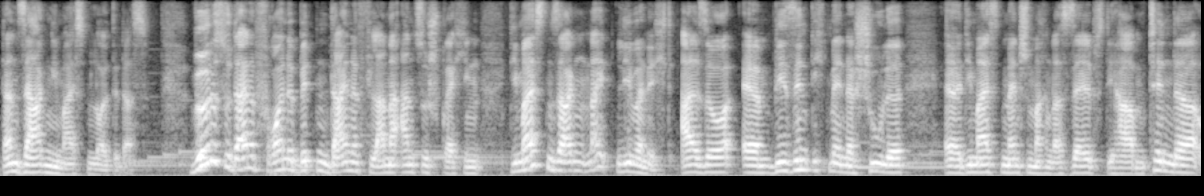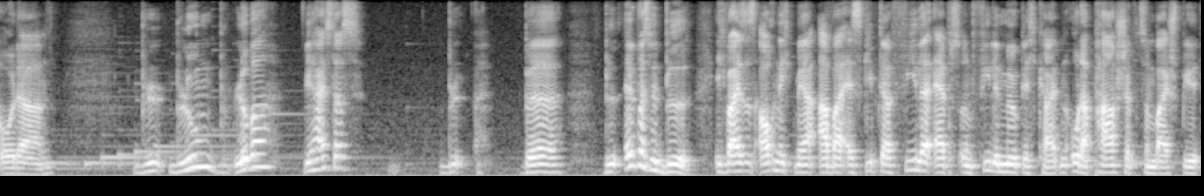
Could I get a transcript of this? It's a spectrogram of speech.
dann sagen die meisten Leute das. Würdest du deine Freunde bitten, deine Flamme anzusprechen? Die meisten sagen, nein, lieber nicht. Also, ähm, wir sind nicht mehr in der Schule. Äh, die meisten Menschen machen das selbst. Die haben Tinder oder Bl Blum, Blubber, wie heißt das? Bl Be Irgendwas mit Bl. Ich weiß es auch nicht mehr, aber es gibt da viele Apps und viele Möglichkeiten. Oder Parship zum Beispiel.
